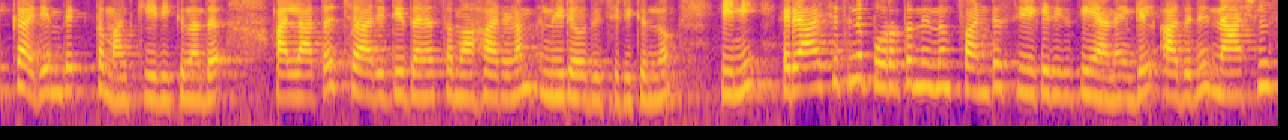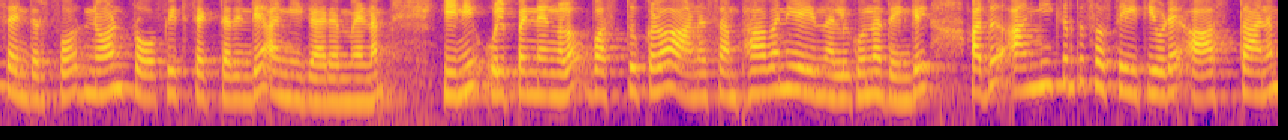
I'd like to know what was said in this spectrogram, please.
ഇക്കാര്യം വ്യക്തമാക്കിയിരിക്കുന്നത്. അല്ലാത്ത ചാരിറ്റി ധനസമാഹരണം നിരോധിച്ചിരിക്കുന്നു. ഇനി രാജ്യത്തിന് പുറത്തുനിന്നും ഫണ്ട് സ്വീകരിക്കുകയാണെങ്കിൽ അതിന് national centre for non profit സെക്ടറിന്റെ അംഗീകാരം വേണം. ഇനി ഉൽപ്പന്നങ്ങളോ വസ്തുക്കളോ ആണ് സംഭാവനയായി നൽകുന്നതെങ്കിൽ അത് അംഗീകൃത സൊസൈറ്റിയുടെ ആസ്ഥാനം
